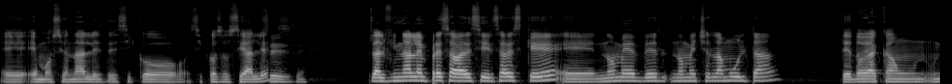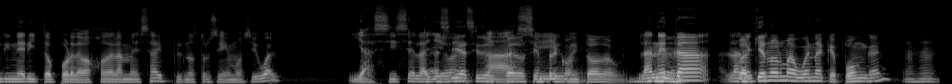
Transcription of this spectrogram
eh, emocionales, de psico, psicosociales, Sí, sí, sí. pues al final la empresa va a decir, ¿sabes qué? Eh, no, me des- no me eches la multa, te doy acá un, un dinerito por debajo de la mesa y pues nosotros seguimos igual. Y así se la Así llevan. ha sido el pedo Así, siempre con todo, güey. La neta, la Cualquier neta- norma buena que pongan Ujú.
